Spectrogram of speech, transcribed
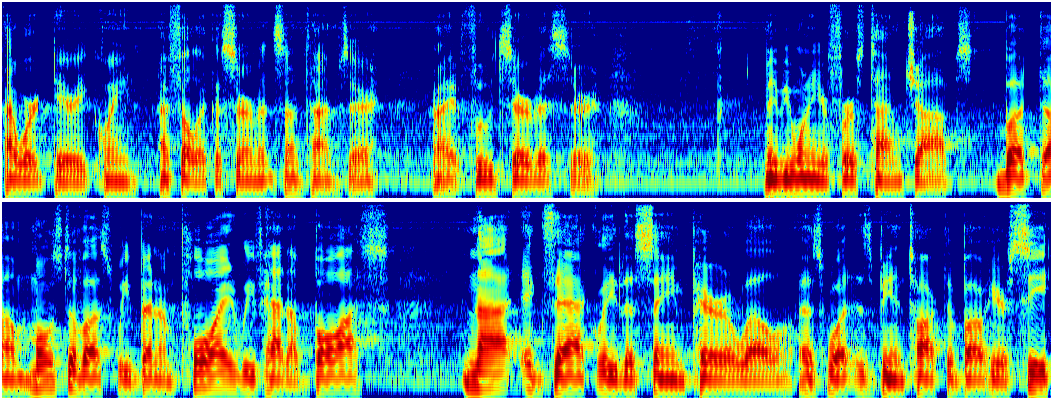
I worked Dairy Queen. I felt like a servant sometimes there, right? Food service or maybe one of your first time jobs. But um, most of us, we've been employed, we've had a boss, not exactly the same parallel as what is being talked about here. See,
